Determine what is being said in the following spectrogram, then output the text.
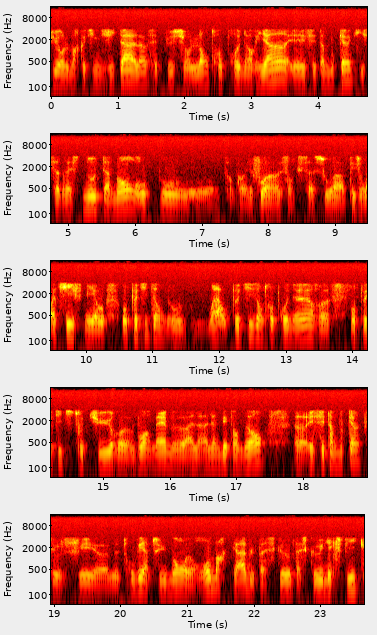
sur le marketing digital, hein, c'est plus sur l'entrepreneuriat et c'est un bouquin qui s'adresse notamment aux, encore une fois, hein, sans que ça soit péjoratif, mais aux, petites voilà, aux petits entrepreneurs, euh, aux petites structures, euh, voire même euh, à, l'indépendant. et c'est un bouquin que j'ai trouvé absolument remarquable parce que parce qu'il explique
